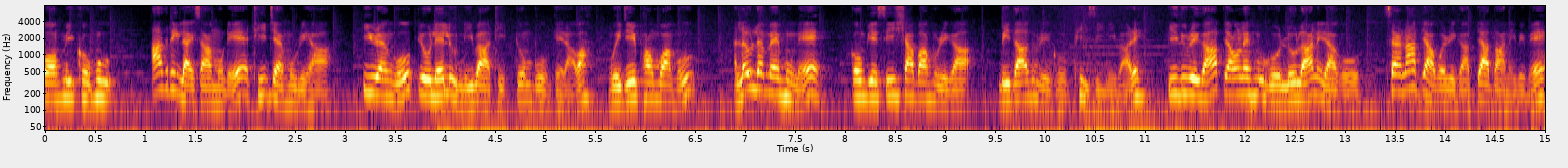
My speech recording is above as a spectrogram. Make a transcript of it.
ပေါ်မှီခိုမှုအာဂတိလိုက်စားမှုနဲ့အထီးကျန်မှုတွေဟာအီရန်ကိုပြိုလဲလူနီးပါးအထိတွန်းပို့ခဲ့တာပါ။ငွေကြေးဖောင်းပွားမှုအလုတ်လက်မဲ့မှုနဲ့ကုန်ပစ္စည်းရှားပါမှုတွေကမိသားစုတွေကိုဖိစီးနေပါတယ်။ပြည်သူတွေကပြောင်းလဲမှုကိုလိုလားနေတာကိုဆန္ဒပြပွဲတွေကပြသနေပေမဲ့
